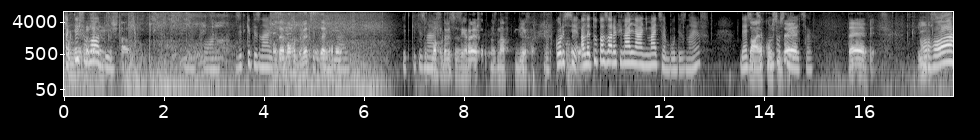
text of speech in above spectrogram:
Так ти ж в лобі. Звідки ти знаєш? Ну, я дивитися за грою. Звідки ти знаєш? можна що дивитися з грою, щоб не знав бліха. Я в курсі, але тут а зараз фінальна анімація буде, знаєш? 10 Да, я в секунд курсі, остається. Дев'ять. Вісім. Ого!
